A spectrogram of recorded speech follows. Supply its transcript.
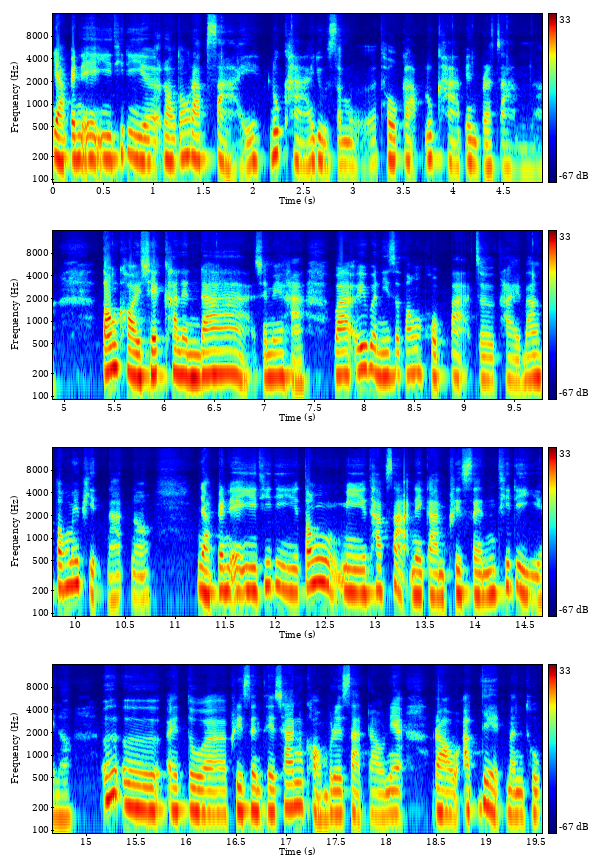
อยากเป็น AE ที่ดีเราต้องรับสายลูกค้าอยู่เสมอ โทรกลับลูกค้าเป็นประจำนะต้องคอยเช็คคาล endar ใช่ไหมคะ ว่าเอ้ยวันนี้จะต้องพบปะเจอใครบ้างต้องไม่ผิดนัดเนาะอยากเป็น AE ที่ดีต้องมีทักษะในการ present ที่ดีเนาะเออเออไอตัว Presentation ของบริษัทเราเนี่ย เราอัปเดตมันทุก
